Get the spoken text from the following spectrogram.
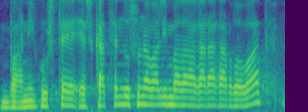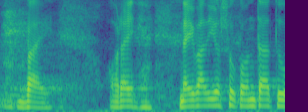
Ba, nik uste eskatzen duzuna balin bada garagardo bat, bai orain nahi badiozu kontatu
